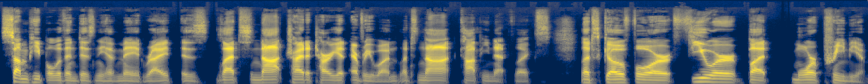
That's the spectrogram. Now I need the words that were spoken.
some people within Disney have made, right? Is let's not try to target everyone. Let's not copy Netflix. Let's go for fewer but more premium.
